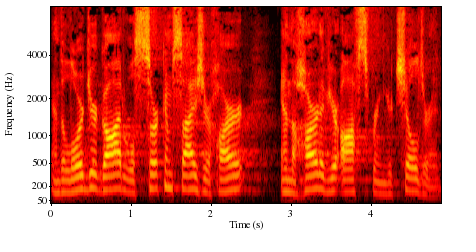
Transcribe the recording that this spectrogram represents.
And the Lord your God will circumcise your heart and the heart of your offspring, your children,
